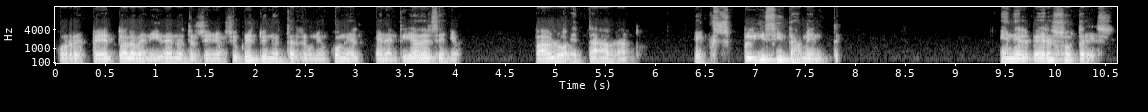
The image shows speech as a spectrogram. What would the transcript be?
Con respecto a la venida de nuestro Señor Jesucristo y nuestra reunión con Él en el día del Señor. Pablo está hablando explícitamente en el verso 3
